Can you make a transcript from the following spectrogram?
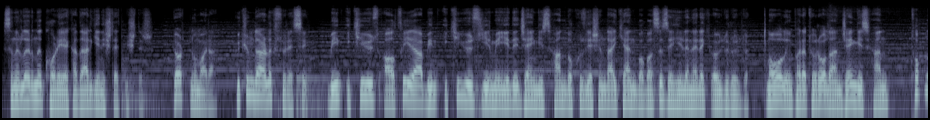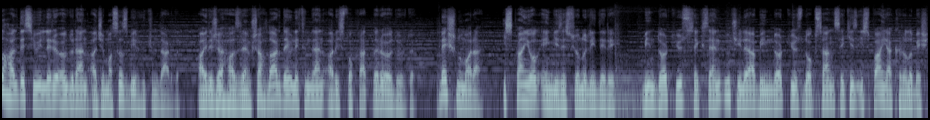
sınırlarını Kore'ye kadar genişletmiştir. 4 numara. Hükümdarlık süresi 1206 ila 1227 Cengiz Han 9 yaşındayken babası zehirlenerek öldürüldü. Moğol imparatoru olan Cengiz Han, toplu halde sivilleri öldüren acımasız bir hükümdardı. Ayrıca Hazremşahlar devletinden aristokratları öldürdü. 5 numara İspanyol Engizisyonu lideri 1483 ila 1498 İspanya Kralı 5.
